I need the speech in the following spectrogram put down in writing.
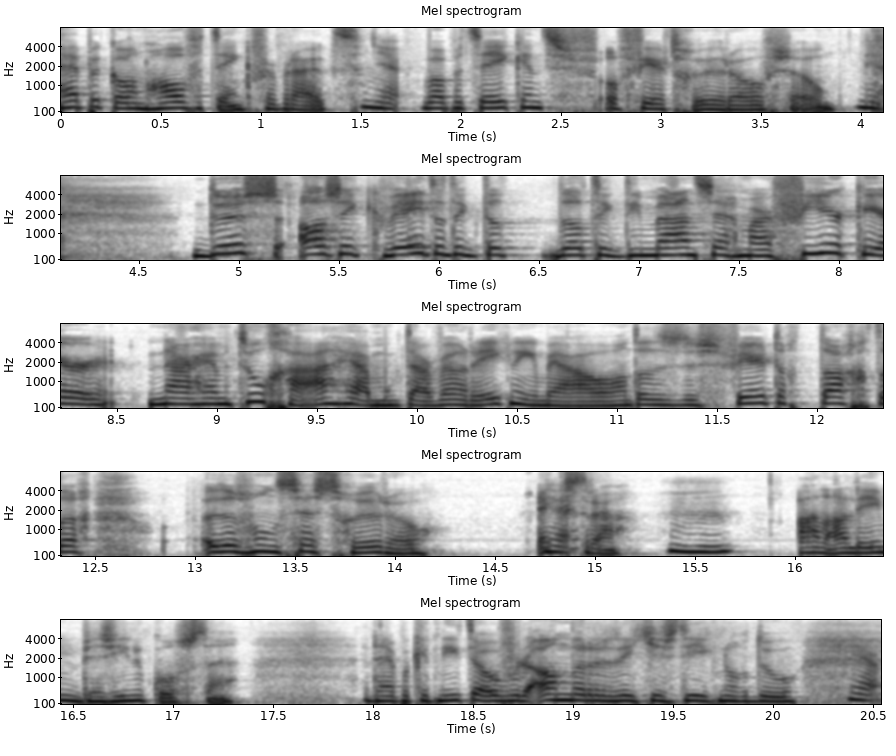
heb ik al een halve tank verbruikt. Ja. Wat betekent of 40 euro of zo. Ja. Dus als ik weet dat ik, dat, dat ik die maand zeg maar vier keer naar hem toe ga, ja, moet ik daar wel rekening mee houden. Want dat is dus 40, 80, Dat is 160 euro extra Mhm. aan alleen benzinekosten. En dan heb ik het niet over de andere ritjes die ik nog doe. Ja.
